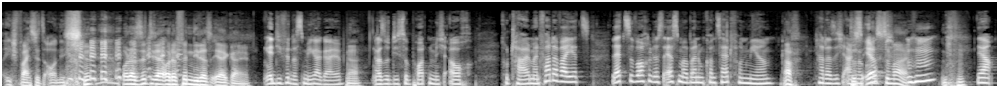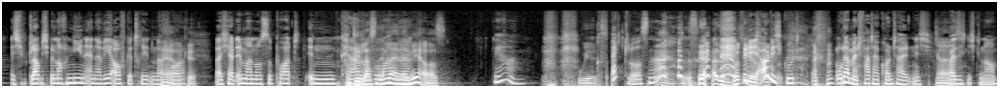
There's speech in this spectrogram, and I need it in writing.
ich weiß jetzt auch nicht. oder sind die da, oder finden die das eher geil? Ja, die finden das mega geil. Ja. Also die supporten mich auch total. Mein Vater war jetzt letzte Woche das erste Mal bei einem Konzert von mir. Ach, Hat er sich das angeguckt. erste Mal. Ja, ich glaube, ich bin noch nie in NRW aufgetreten Ah ja, davor, okay. weil ich halt immer nur Support in keine Und die Ahnung, lassen immer? NRW aus. Ja, Weird. respektlos, ne? ja, Finde ich auch nicht gut. Oder mein Vater konnte halt nicht. Ja, ja. Weiß ich nicht genau.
